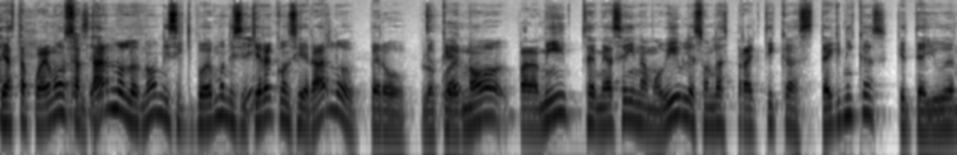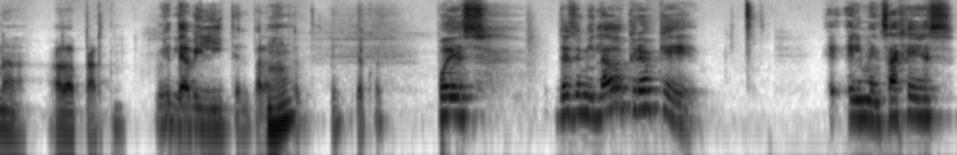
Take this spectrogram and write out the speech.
Y hasta podemos saltárnoslo, ¿no? Ni siquiera podemos ni Sí. siquiera considerarlo, pero De lo que no, para mí se me hace inamovible son las prácticas técnicas que te ayuden a adaptarte. Muy que te habiliten para adaptarte. Sí, de acuerdo. Pues, desde mi lado creo que e- el mensaje es,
